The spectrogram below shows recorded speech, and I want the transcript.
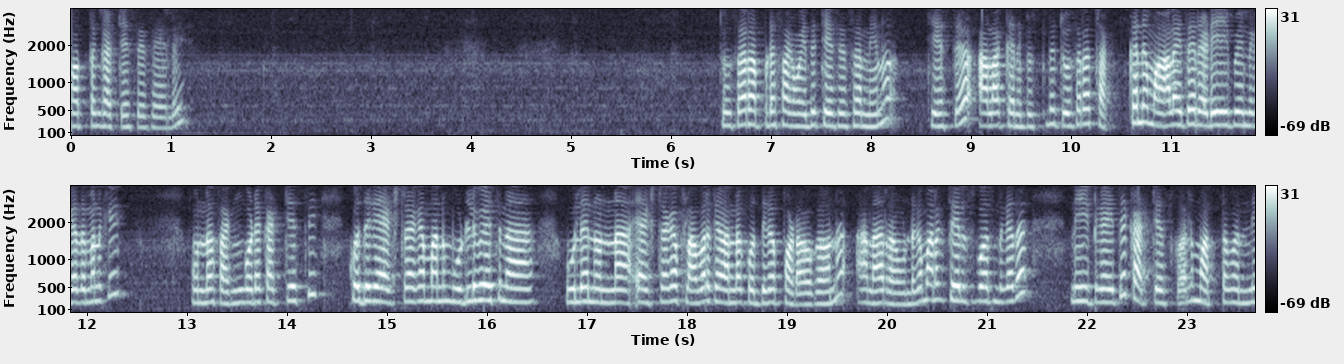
మొత్తం కట్ చేసేసేయాలి. చూసారా? అప్పుడే సగం అయితే చేసేసాను నేను. చేస్తే అలా కనిపిస్తుంది. చూసారా? చక్కని మాల అయితే రెడీ అయిపోయింది కదా మనకి. ఉన్న సగం కూడా కట్ చేసి కొద్దిగా ఎక్స్ట్రాగా మనం ముడ్లు వేసిన ఉలెన్ ఉన్న ఎక్స్ట్రాగా ఫ్లవర్కి ఏమన్నా కొద్దిగా పొడవుగా ఉన్న అలా రౌండ్గా మనకు తెలిసిపోతుంది కదా. నీట్గా అయితే కట్ చేసుకోవాలి. మొత్తం అన్నీ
